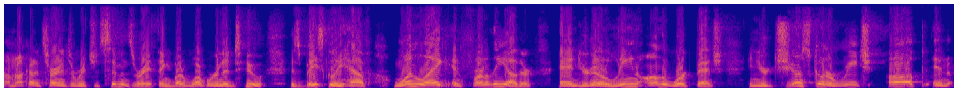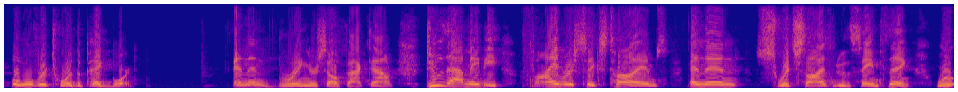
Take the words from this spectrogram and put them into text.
I'm not going to turn into Richard Simmons or anything, but what we're going to do is basically have one leg in front of the other, and you're going to lean on the workbench, and you're just going to reach up and over toward the pegboard and then bring yourself back down. Do that maybe five or six times and then switch sides and do the same thing. We're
